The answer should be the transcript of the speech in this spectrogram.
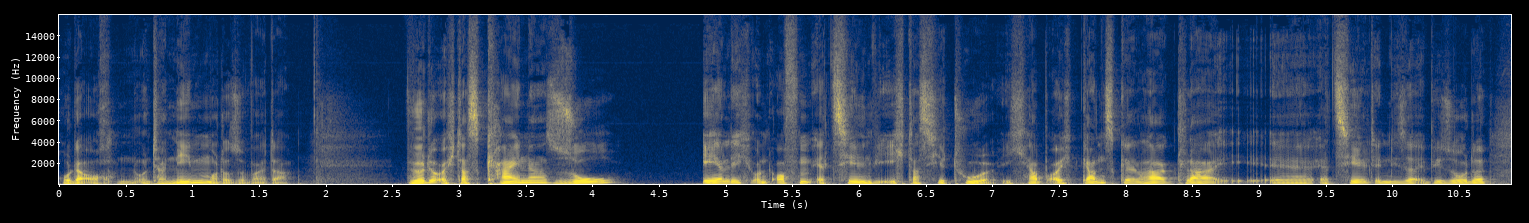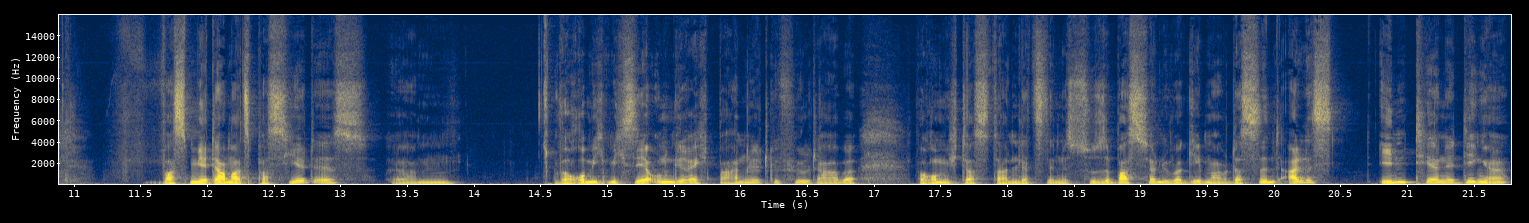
Oder auch ein Unternehmen oder so weiter. Würde euch das keiner so ehrlich und offen erzählen, wie ich das hier tue. Ich habe euch ganz klar, klar äh, erzählt in dieser Episode, was mir damals passiert ist, ähm, warum ich mich sehr ungerecht behandelt gefühlt habe, warum ich das dann letzten Endes zu Sebastian übergeben habe. Das sind alles interne Dinge.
